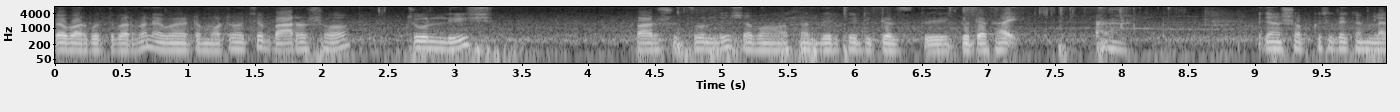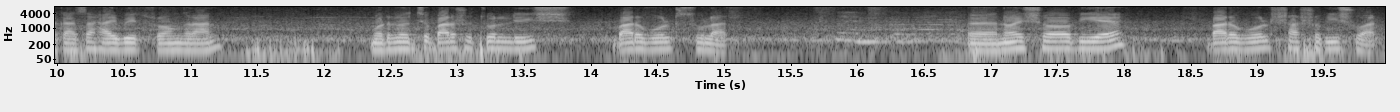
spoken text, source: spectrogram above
ব্যবহার করতে পারবেন এবং এটা মোটর হচ্ছে বারোশো চল্লিশ বারোশো চল্লিশ এবং আপনাদেরকে ডিটেলস একটু দেখাই। এখানে সব কিছু দেখেন লেখা আছে হাইব্রিড রং রান মডেল হচ্ছে বারোশো চল্লিশ, বারো ভোল্ট সোলার নয়শো বিয়ে, বারো ভোল্ট সাতশো বিশ ওয়াট।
